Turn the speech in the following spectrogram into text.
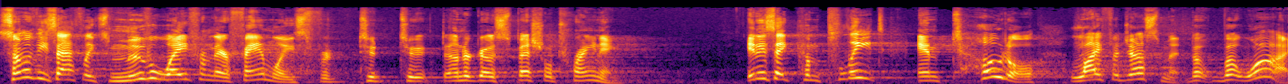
Some of these athletes move away from their families for, to, to undergo special training. It is a complete and total life adjustment. But, but why?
